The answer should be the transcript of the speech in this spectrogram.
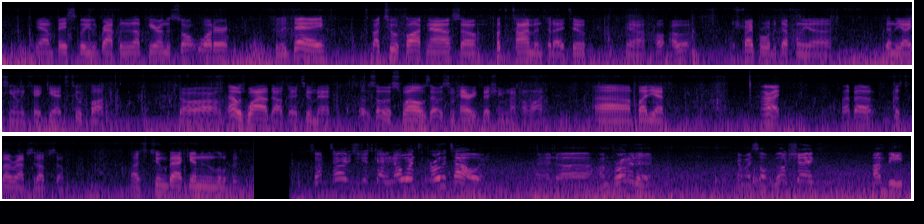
yeah, I'm basically wrapping it up here on the saltwater for the day. It's about two o'clock now, so put the time in today too. You know, oh, oh, the striper would have definitely uh, been the icing on the cake. Yeah, it's two o'clock. So uh, that was wild out there too, man. Some of those swells, that was some hairy fishing. I'm not gonna lie. Uh, but yeah, all right. That about just about wraps it up. So let's tune back in in a little bit. Sometimes you just gotta know when to throw the towel in, and uh, I'm throwing it in. Got myself a milkshake. I'm beat.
